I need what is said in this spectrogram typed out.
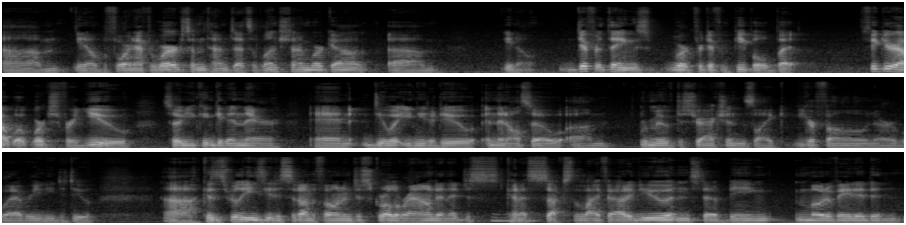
um, you know, before and after work. Sometimes that's a lunchtime workout. Um, you know, different things work for different people, but figure out what works for you so you can get in there and do what you need to do. And then also, um, remove distractions like your phone or whatever you need to do. Because it's really easy to sit on the phone and just scroll around and it just kind of sucks the life out of you and instead of being motivated and,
